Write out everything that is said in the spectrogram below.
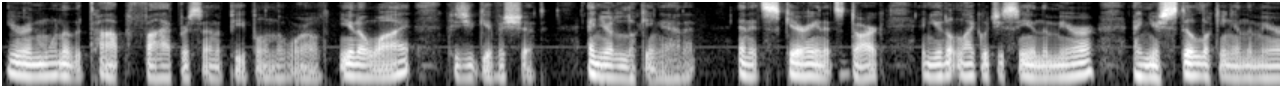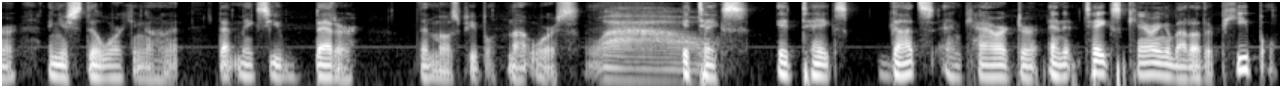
You're in one of the top 5% of people in the world. You know why? Because you give a shit and you're looking at it. And it's scary and it's dark and you don't like what you see in the mirror and you're still looking in the mirror and you're still working on it. That makes you better than most people, not worse. Wow. It takes it takes guts and character, and it takes caring about other people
